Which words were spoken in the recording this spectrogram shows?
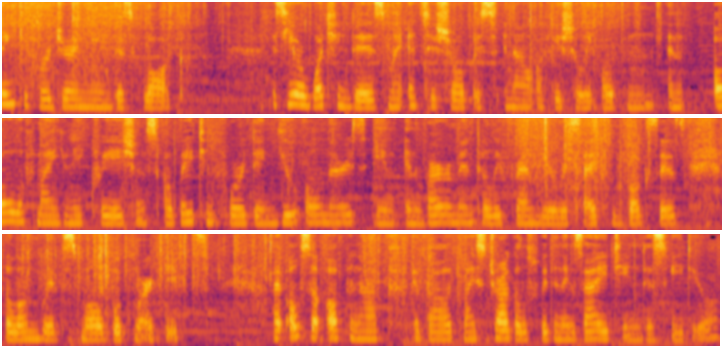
Thank you for joining me in this vlog. As you are watching this, my Etsy shop is now officially open and all of my unique creations are waiting for their new owners in environmentally friendly recycled boxes along with small bookmark gifts. I also open up about my struggles with anxiety in this video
